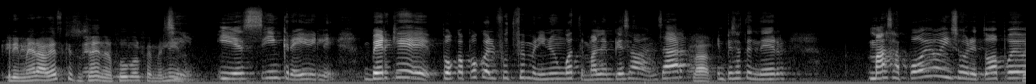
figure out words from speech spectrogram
primera vez que sucede en el fútbol femenino. Sí, y es increíble ver que poco a poco el fútbol femenino en Guatemala empieza a avanzar, Claro. empieza a tener más apoyo y sobre todo apoyo Sí.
